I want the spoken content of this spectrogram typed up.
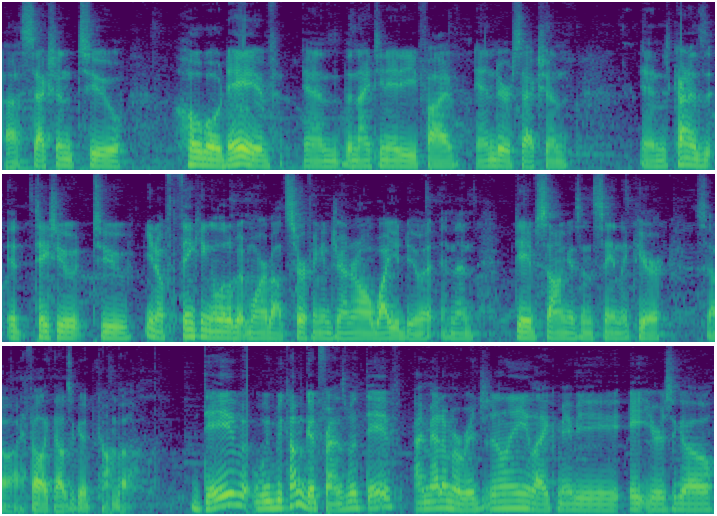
uh, section to Hobo Dave and the 1985 Ender section, and it kind of it takes you to you know thinking a little bit more about surfing in general, why you do it, and then Dave's song is insanely pure. So I felt like that was a good combo. Dave, we've become good friends with Dave. I met him originally like maybe eight years ago.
